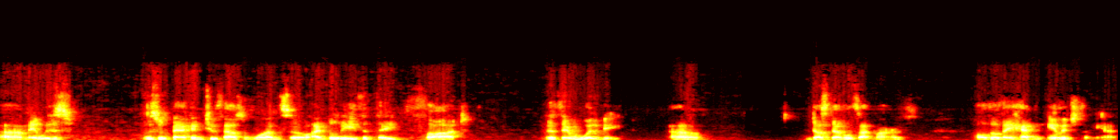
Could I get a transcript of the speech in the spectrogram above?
um, it was this was back in 2001. So I believe that they thought that there would be um, dust devils on Mars, although they hadn't imaged them yet.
